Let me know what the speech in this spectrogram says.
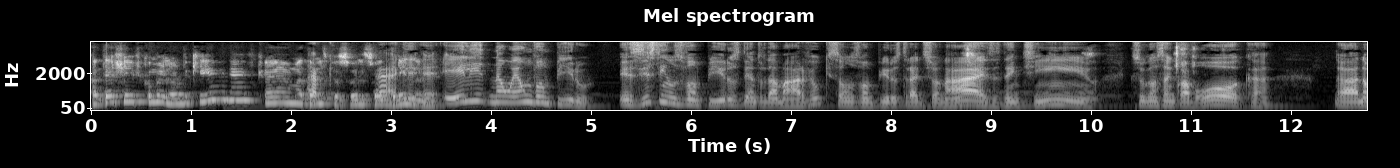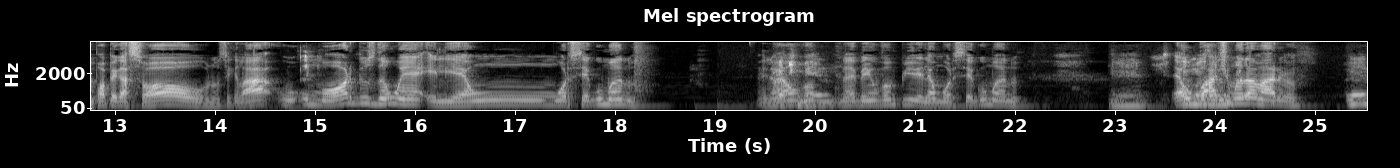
Até achei que ficou melhor do que né, ficar matando é, as pessoas, ele só é, drena. Ele, né? ele não é um vampiro. Existem os vampiros dentro da Marvel, que são os vampiros tradicionais, dentinho, que sugam sangue com a boca. Uh, não pode pegar sol, não sei o que lá. O, o, Morbius não é, ele é um morcego humano. Ele não é, um, não é bem um vampiro, ele é um morcego humano. É, é o Batman da Marvel. É,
